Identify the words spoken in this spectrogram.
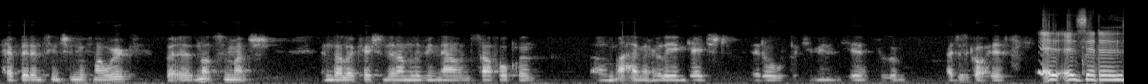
have that intention with my work, but not so much in the location that I'm living now in South Auckland. Um, I haven't really engaged at all the community here because I just got here. Is it a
